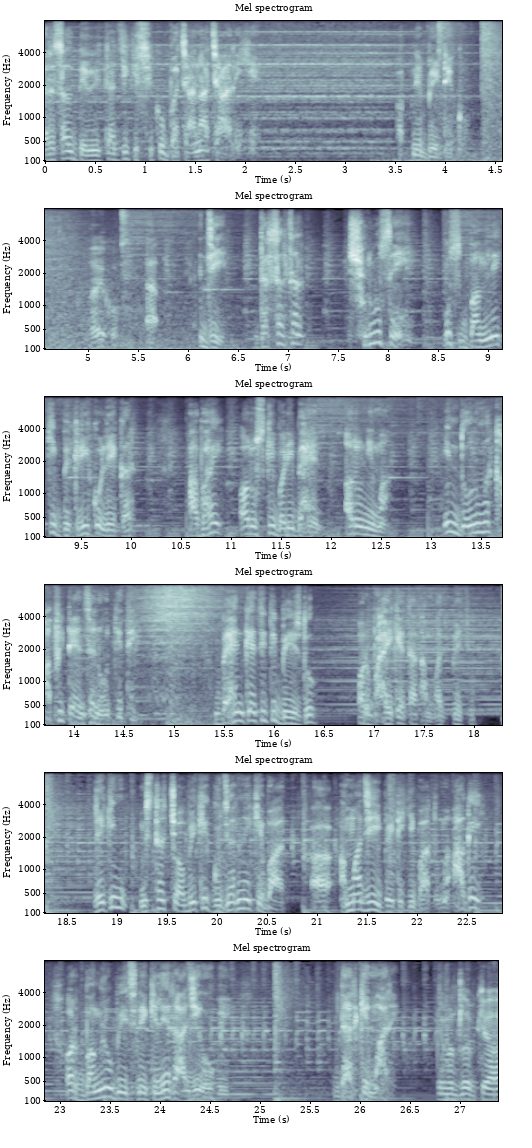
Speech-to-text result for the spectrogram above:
दरअसल देविका जी किसी को बचाना चाह रही है। अपने बेटे को। भाई को? अ, जी। दरअसल सर शुरू से ही उस बंगले की बिक्री को लेकर अभय और उसकी बड़ी बहन अरुणिमा इन दोनों में काफ़ी टेंशन होती थी। बहन कहती थी बेच दो। और भाई कहता था मत बेचो लेकिन मिस्टर चौबे के गुजरने के बाद अम्मा जी बेटी की बातों में आ गई और बंगलो बेचने के लिए राज़ी हो गई। डर के मारे। ये मतलब क्या?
